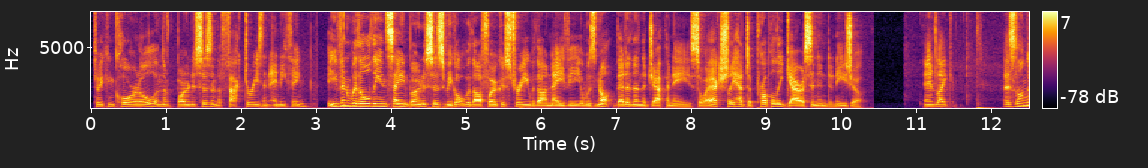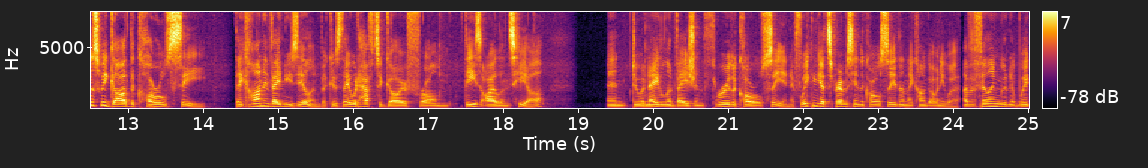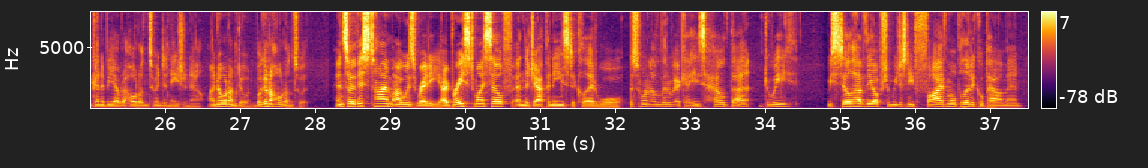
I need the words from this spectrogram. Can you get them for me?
so we can core it all and the bonuses and the factories and anything. Even with all the insane bonuses we got with our focus tree with our navy, it was not better than the Japanese, so I actually had to properly garrison Indonesia. And like, as long as we guard the Coral Sea, they can't invade New Zealand because they would have to go from these islands here and do a naval invasion through the Coral Sea. And if we can get supremacy in the Coral Sea, then they can't go anywhere. I have a feeling we're going to be able to hold on to Indonesia now. I know what I'm doing. We're going to hold on to it. And so this time I was ready. I braced myself and the Japanese declared war. Just want a little. Okay, he's held that. Do we? We still have the option. We just need five more political power, man.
